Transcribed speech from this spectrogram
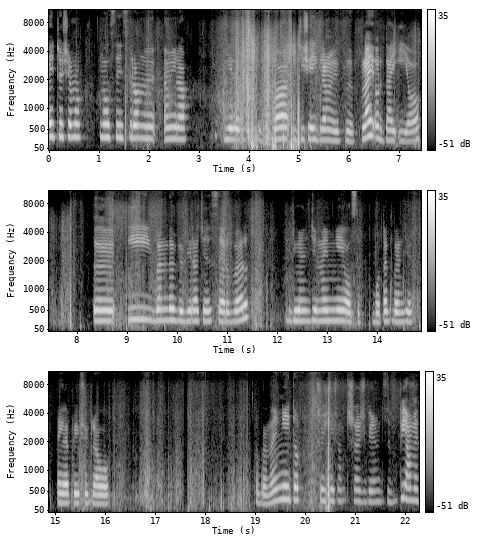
Hej, cześć, siema. No, z tej strony Emila 1 2 i dzisiaj gramy w Fly or Die IO yy, i będę wybierać serwer, gdzie będzie najmniej osób, bo tak będzie najlepiej się grało. Dobra, najmniej to 66, więc wbijamy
